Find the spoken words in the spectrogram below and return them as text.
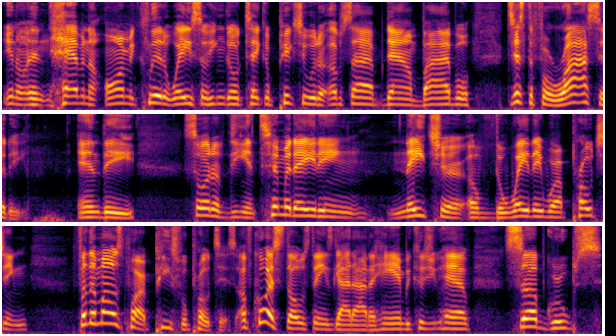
you know and having an army clear the way so he can go take a picture with an upside down bible. Just the ferocity and the sort of the intimidating nature of the way they were approaching for the most part peaceful protests. Of course those things got out of hand because you have subgroups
